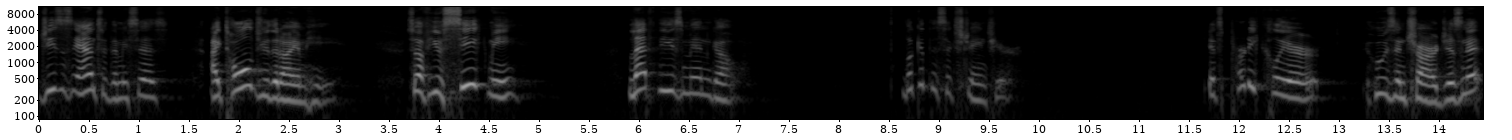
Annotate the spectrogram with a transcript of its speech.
Jesus answered them, He says, I told you that I am He. So if you seek me, let these men go. Look at this exchange here. It's pretty clear who's in charge, isn't it?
